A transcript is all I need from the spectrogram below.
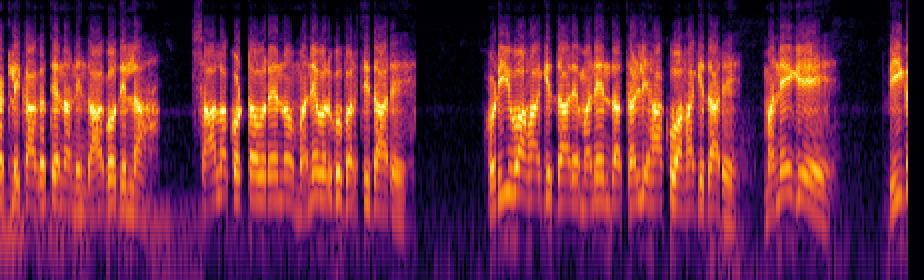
ಕಟ್ಲಿಕ್ಕಾಗತ್ತೆ ನನ್ನಿಂದ ಆಗೋದಿಲ್ಲ. ಸಾಲ ಕೊಟ್ಟವರೇನೋ ಮನೆವರೆಗೂ ಬರ್ತಿದ್ದಾರೆ. ಹೊಡೆಯುವ ಹಾಗಿದ್ದಾರೆ, ಮನೆಯಿಂದ ತಳ್ಳಿ ಹಾಕುವ ಹಾಗಿದ್ದಾರೆ. ಮನೆಗೆ ಬೀಗ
